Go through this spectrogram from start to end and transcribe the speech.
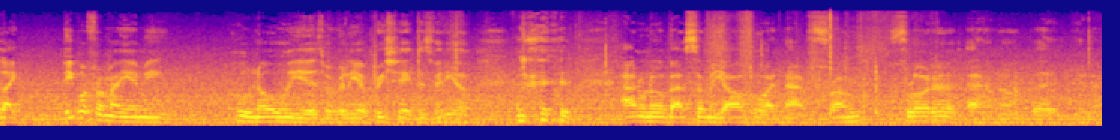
Like, people from Miami who know who he is will really appreciate this video. I don't know about some of y'all who are not from Florida. I don't know, but you know.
